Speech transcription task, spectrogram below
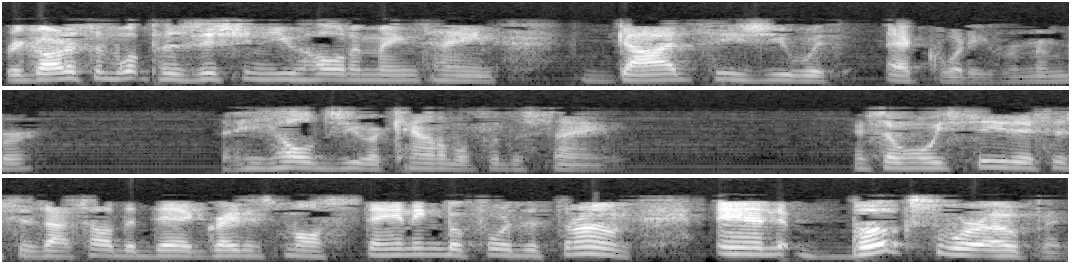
Regardless of what position you hold and maintain, God sees you with equity, remember? That He holds you accountable for the same. And so when we see this, it says, I saw the dead, great and small, standing before the throne, and books were opened.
